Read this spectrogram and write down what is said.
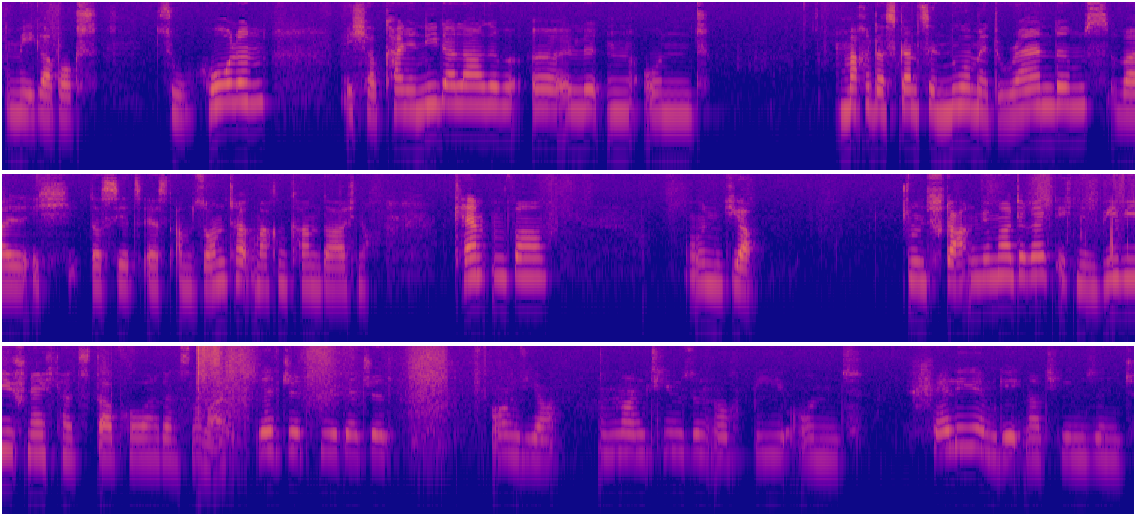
Megabox zu holen. Ich habe keine Niederlage äh, erlitten und mache das Ganze nur mit Randoms, weil ich das jetzt erst am Sonntag machen kann, da ich noch campen war. Und ja. Nun starten wir mal direkt. Ich nehme Bibi, Schnelligkeit, Star Power, ganz normales Gadget, hier Gadget. Und ja, in meinem Team sind noch B und Shelly. Im Gegnerteam sind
